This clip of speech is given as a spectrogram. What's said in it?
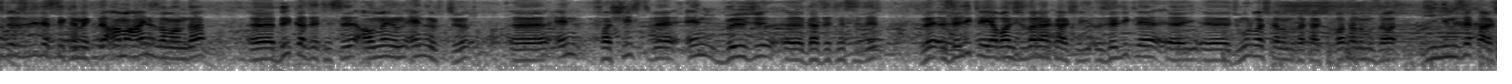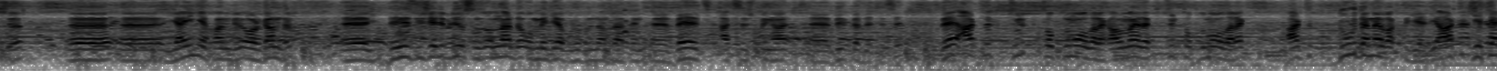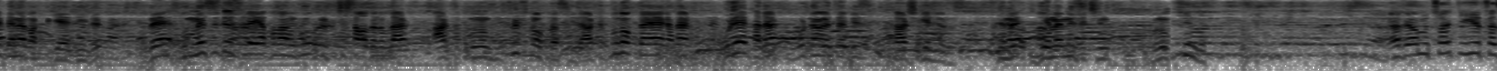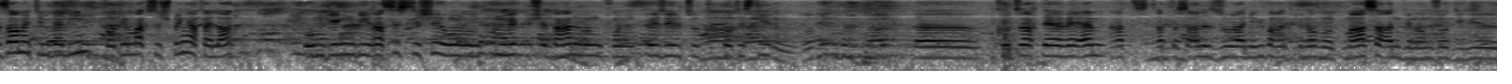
Mesut Özil'i desteklemekte ama aynı zamanda e, Bild gazetesi Almanya'nın en ırkçı, e, en faşist ve en bölücü e, gazetesidir. Ve özellikle yabancılara karşı, özellikle e, e, Cumhurbaşkanımıza karşı, vatanımıza, dinimize karşı e, e, yayın yapan bir organdır. E, Deniz Yücel'i biliyorsunuz, onlar da o medya grubundan zaten e, Welt, Axel Springer, e, Bild gazetesi. Ve artık Türk toplumu olarak, Almanya'daki Türk toplumu olarak artık dur deme vakti geldi, artık yeter deme vakti geldiydi. Ve bu Mesut Özil'e yapılan bu ırkçı saldırılar artık bunun püf noktasıydı. Artık bu noktaya kadar, buraya kadar buradan öte biz karşı geliyoruz. Deme, dememiz için bunu Şimdi. Ja, wir haben uns heute hier versammelt in Berlin vor dem Axel Springer Verlag, um gegen die rassistische und unmögliche Behandlung von Özil zu protestieren. So. Äh, kurz nach der WM hat, hat das alles so eine Überhand genommen und Maße angenommen, so, die wir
